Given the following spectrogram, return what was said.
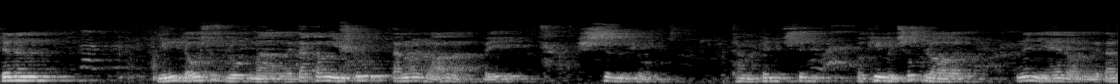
Cho nên những chỗ xúc ruột mà người ta có nghiên cứu ta nói rõ là bị sinh ruột thần kinh sinh. Và khi mình xúc rồi nó nhẹ rồi người ta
